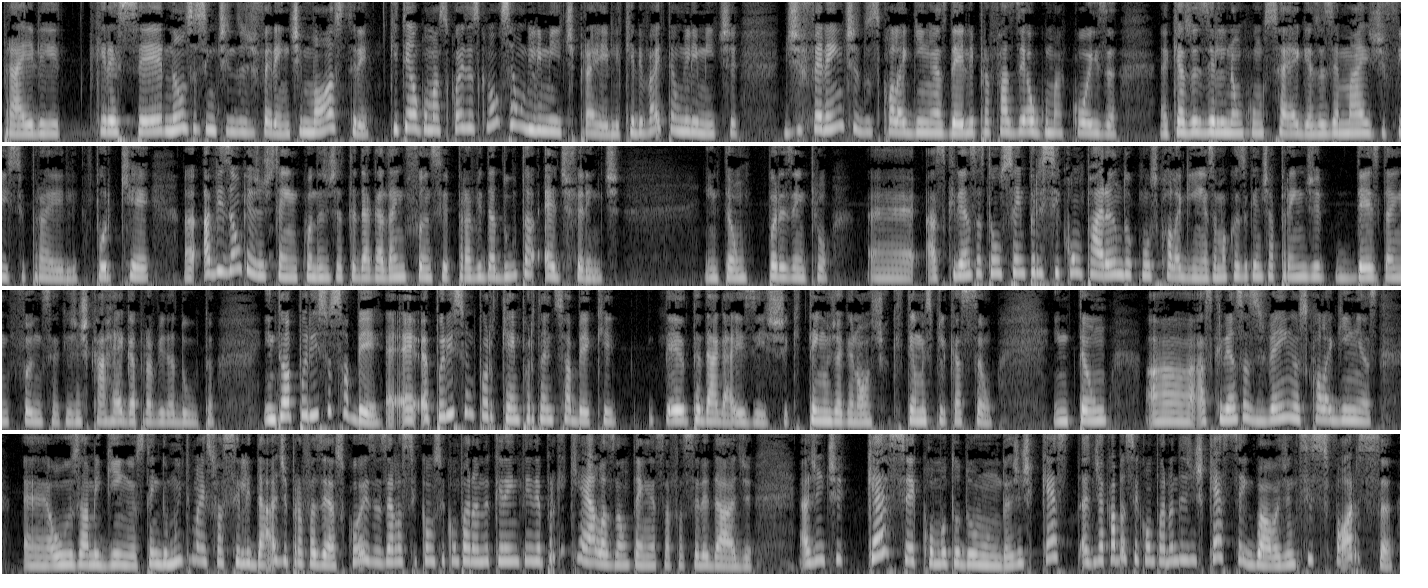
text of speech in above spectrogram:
para ele crescer não se sentindo diferente. Mostre que tem algumas coisas que vão ser um limite para ele, que ele vai ter um limite diferente dos coleguinhas dele para fazer alguma coisa é, que às vezes ele não consegue, às vezes é mais difícil para ele, porque uh, a visão que a gente tem quando a gente é TDAH da infância para a vida adulta é diferente. Então, por exemplo, é, as crianças estão sempre se comparando com os coleguinhas. É uma coisa que a gente aprende desde a infância, que a gente carrega para a vida adulta. Então é por isso saber, é, é, é por isso que é importante saber que o TDAH existe, que tem um diagnóstico, que tem uma explicação. Então, as crianças veem os coleguinhas é, ou os amiguinhos tendo muito mais facilidade para fazer as coisas, elas ficam se comparando e querendo entender por que, que elas não têm essa facilidade. A gente quer ser como todo mundo, a gente quer, a gente acaba se comparando, a gente quer ser igual, a gente se esforça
